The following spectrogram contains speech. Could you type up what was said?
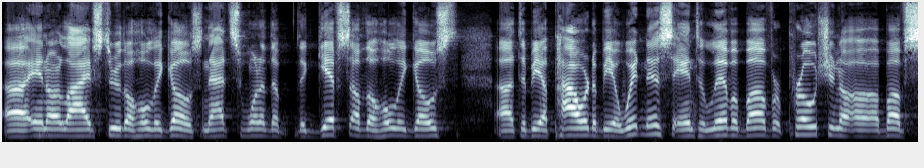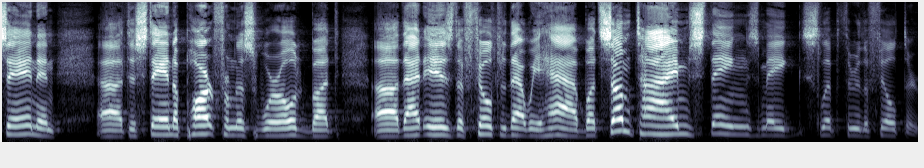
uh, in our lives through the Holy Ghost. And that's one of the, the gifts of the Holy Ghost uh, to be a power, to be a witness, and to live above reproach and uh, above sin and uh, to stand apart from this world. But uh, that is the filter that we have. But sometimes things may slip through the filter,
